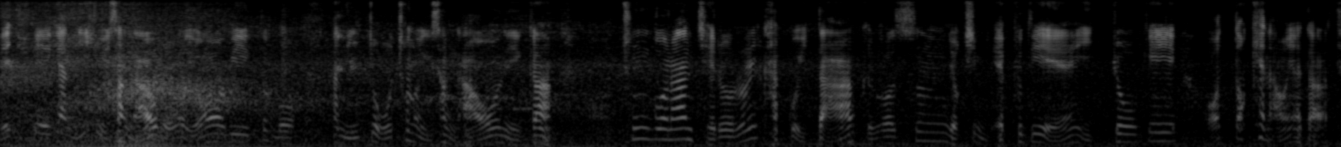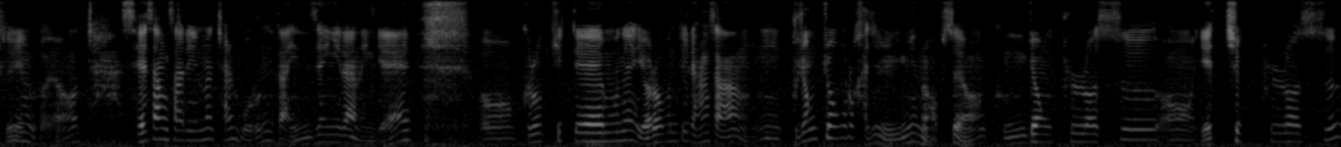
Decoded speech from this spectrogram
매출액이 한 2조 이상 나오고 영업이익도 뭐 한 1조 5천억 이상 나오니까 어, 충분한 재료를 갖고 있다. 그것은 역시 FDA 이쪽이 어떻게 나오냐에 따라 틀리는 거예요. 자, 세상살이는 잘 모릅니다. 인생이라는 게. 어, 그렇기 때문에 여러분들이 항상 음, 부정적으로 가질 의미는 없어요. 긍정 플러스 어, 예측 플러스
